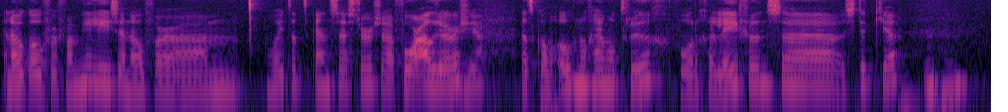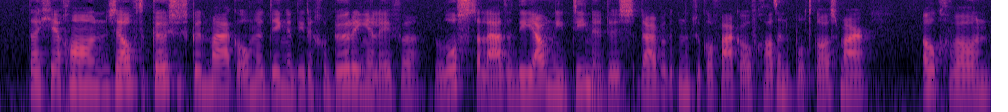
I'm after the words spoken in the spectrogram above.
En ook over families en over, ehm, hoe heet dat, ancestors, eh, voorouders. Ja. Dat kwam ook nog helemaal terug, vorige levensstukje. Mhm. Dat je gewoon zelf de keuzes kunt maken om de dingen die er gebeuren in je leven los te laten, die jou niet dienen. Dus daar heb ik het natuurlijk al vaker over gehad in de podcast. Maar ook gewoon,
